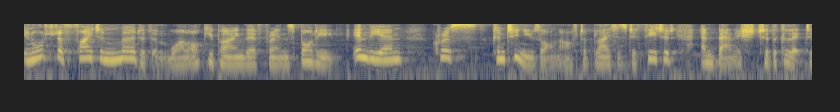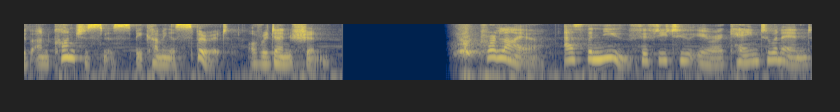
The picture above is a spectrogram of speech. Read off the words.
in order to fight and murder them while occupying their friend's body. In the end, Chris continues on after Blight is defeated and banished to the collective unconsciousness, becoming a spirit of redemption. Pralaya. As the new 52 era came to an end,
